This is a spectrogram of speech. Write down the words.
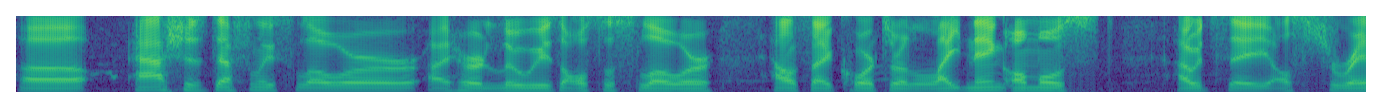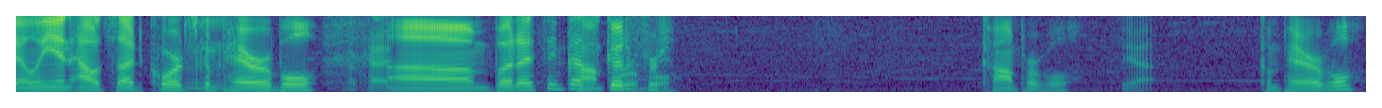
Uh, Ash is definitely slower. I heard Louis is also slower. Outside courts are lightning, almost. I would say Australian outside courts comparable. Okay. Um, but I think that's good for Comparable. comparable. Yeah. Comparable.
